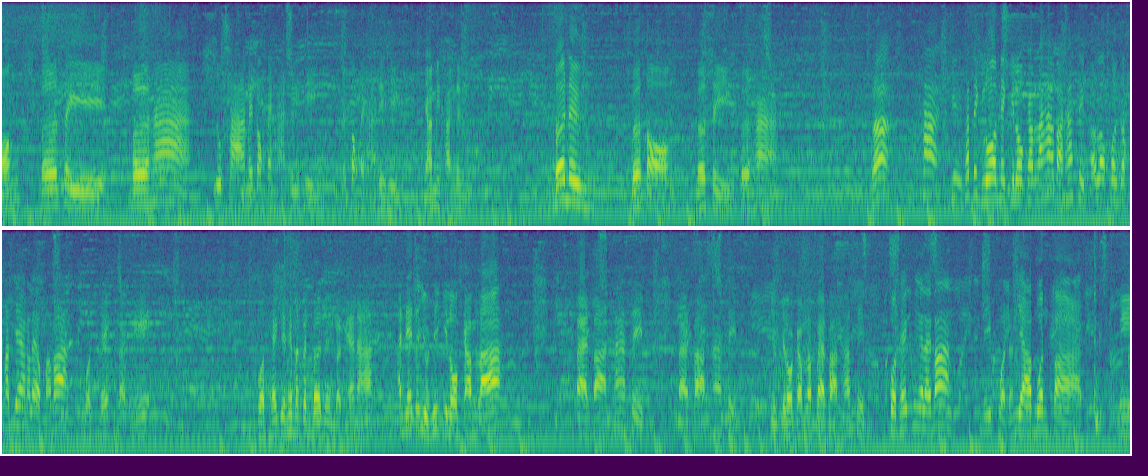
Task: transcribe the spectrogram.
2เบอร์4เบอร์5ลูกค้าไม่ต้องไปหาที่ทิ้ง ไม่ต้องไปหาที่ทิ้งย้ำอีกครั้งหนึ่งเบอร์1เบอร์2เบอร์4เบอร์5แล้ว ถ้าพลาสติกรวมเนี่ยกิโลกรัมละ5บาท50 แล้วเราควรจะคัดแยกอะไรออกมาบ้างขวดเพ็กแบบนี้ขวดเพ็กที่มันเป็นเบอร์หนึ่งแบบนี้นะ อันนี้จะอยู่ที่กิโลกรัมละ8บาท50 8บาท50 อยู่กิโลกรัมละ8บาท50 ขวดเพ็กมีอะไรบ้าง มีขวดน้ำยาบ้วนปาก มี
